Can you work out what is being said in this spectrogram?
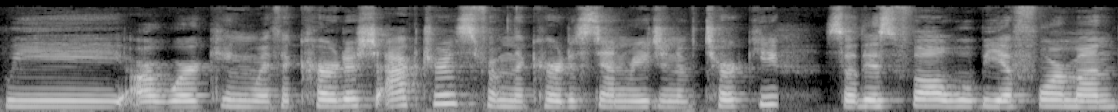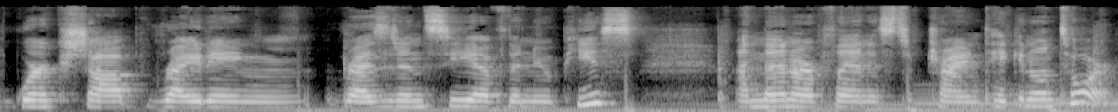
we are working with a Kurdish actress from the Kurdistan region of Turkey. So this fall will be a four-month workshop writing residency of the new piece, and then our plan is to try and take it on tour.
